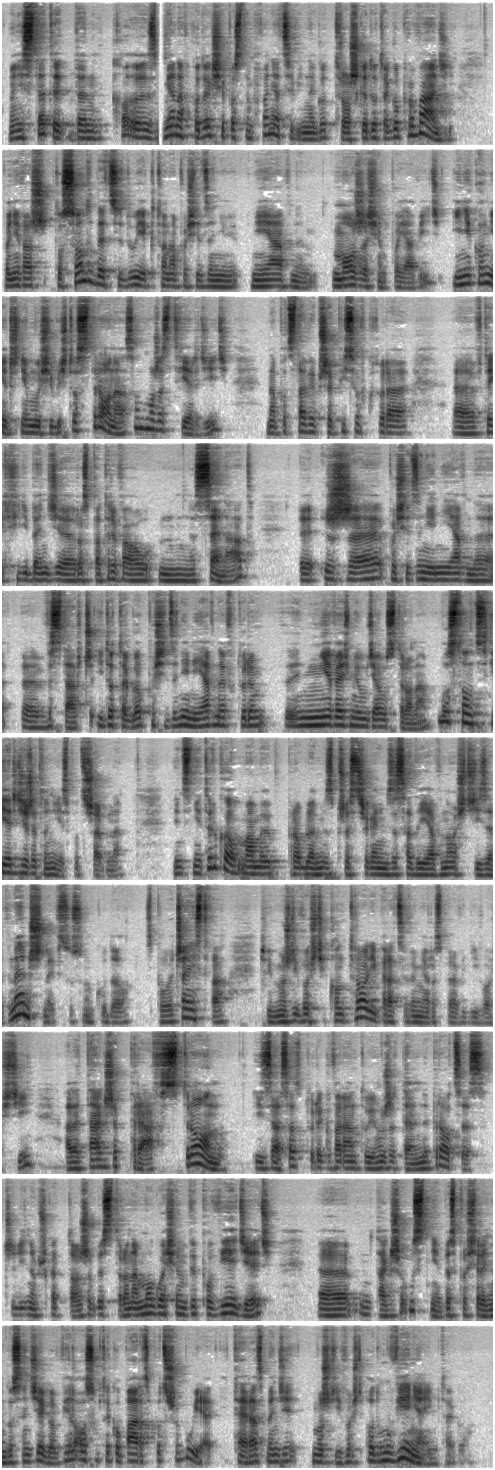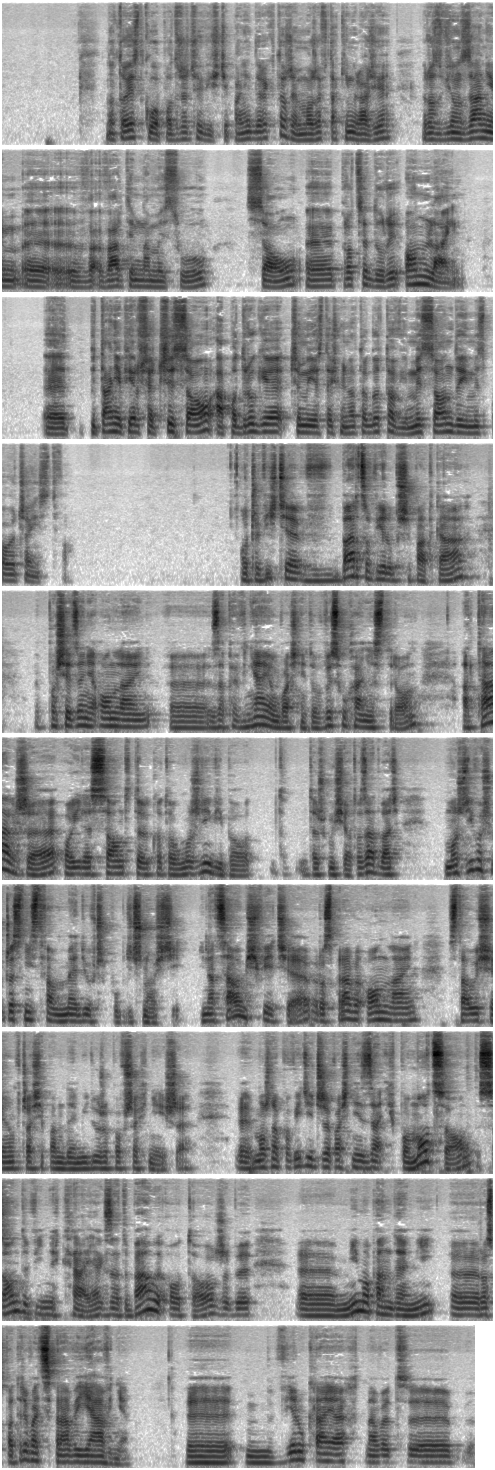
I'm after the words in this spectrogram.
No niestety ten, zmiana w kodeksie postępowania cywilnego troszkę do tego prowadzi, ponieważ to sąd decyduje, kto na posiedzeniu niejawnym może się pojawić i niekoniecznie musi być to strona. Sąd może stwierdzić na podstawie przepisów, które E, w tej chwili będzie rozpatrywał mm, Senat, e, że posiedzenie niejawne e, wystarczy i do tego posiedzenie niejawne, w którym nie weźmie udziału strona, bo stąd stwierdzi, że to nie jest potrzebne. Więc nie tylko mamy problem z przestrzeganiem zasady jawności zewnętrznej w stosunku do społeczeństwa, czyli możliwości kontroli pracy wymiaru sprawiedliwości, ale także praw stron i zasad, które gwarantują rzetelny proces, czyli na przykład to, żeby strona mogła się wypowiedzieć E, także ustnie, bezpośrednio do sędziego. Wiele osób tego bardzo potrzebuje i teraz będzie możliwość odmówienia im tego. No to jest kłopot rzeczywiście. Panie dyrektorze, może w takim razie rozwiązaniem e, wartym namysłu są e, procedury online. Pytanie pierwsze, czy są, a po drugie, czy my jesteśmy na to gotowi? My sądy i my społeczeństwo. Oczywiście w bardzo wielu przypadkach posiedzenia online e, zapewniają właśnie to wysłuchanie stron, a także, o ile sąd tylko to umożliwi, bo też musi o to zadbać, możliwość uczestnictwa mediów czy publiczności. I na całym świecie rozprawy online stały się w czasie pandemii dużo powszechniejsze. E, można powiedzieć, że właśnie za ich pomocą sądy w innych krajach zadbały o to, żeby e, mimo pandemii rozpatrywać sprawy jawnie. W wielu krajach nawet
